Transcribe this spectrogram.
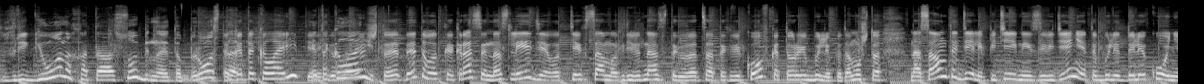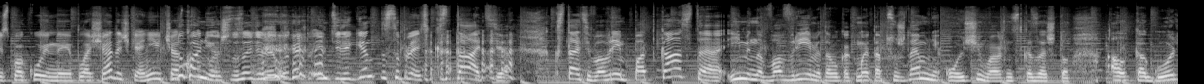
В регионах это особенно, это просто... Так это колорит. я Это говорю, колорит. Что это, это вот как раз и наследие вот тех самых 19-20 веков, которые были. Потому что на самом-то деле питейные заведения это были далеко не спокойные площадочки. Они часто... Ну, конечно, знаете, вот тут интеллигентно цепляйтесь. Кстати, кстати, во время подкаста, именно во время того, как мы это обсуждаем, мне очень важно сказать, что алкоголь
